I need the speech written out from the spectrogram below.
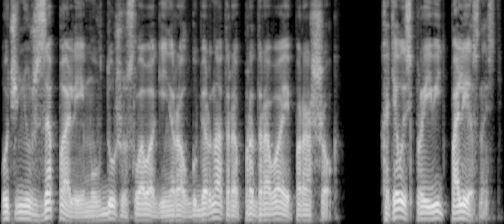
Очень уж запали ему в душу слова генерал-губернатора про дрова и порошок. Хотелось проявить полезность.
